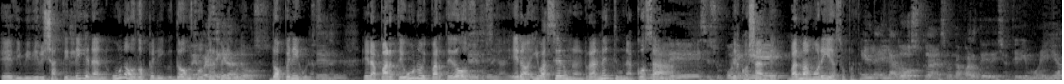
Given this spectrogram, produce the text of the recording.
eh, dividir Justice League, eran una o dos películas, dos Me o tres películas, dos. películas. Sí, era. sí. Era parte uno y parte dos, Sí, o sea, era iba a ser una realmente una cosa descollante. Batman moría En supuestamente. en la 2, claro, en la segunda parte de Justice League moría.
